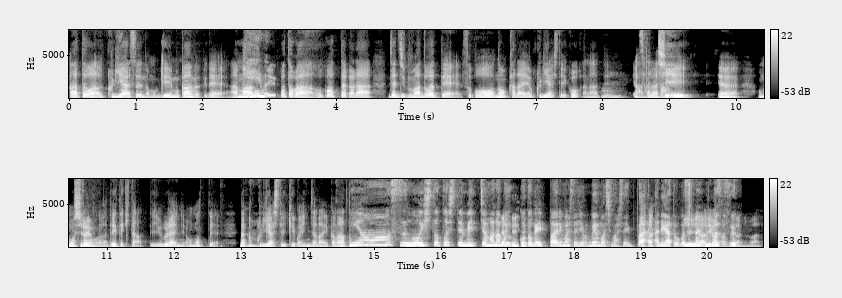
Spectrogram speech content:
あとはクリアするのもゲーム感覚で、あ、まあ、そういうことが起こったから、じゃあ自分はどうやってそこの課題をクリアしていこうかなって。いうん新しい、うん、面白いものが出てきたっていうぐらいに思って、なんかクリアしていけばいいんじゃないかなと。いやー、すごい人としてめっちゃ学ぶことがいっぱいありましたし、メモしました、いっぱい。ありがとうございいやいや、ありがとますうござ。います。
